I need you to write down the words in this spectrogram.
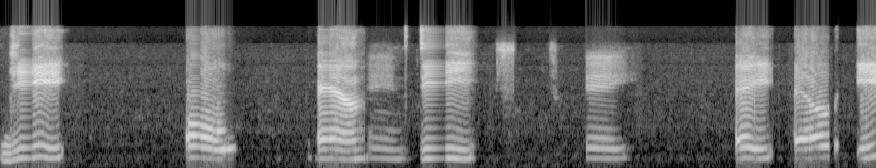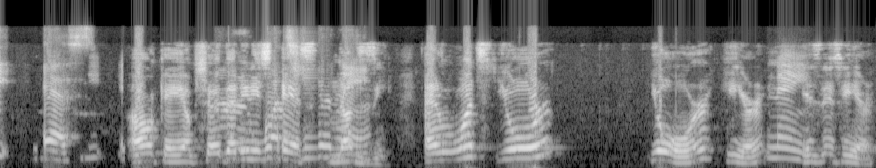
G O N Z A A L E S. Okay, observe that it is what's S, not name? Z. And what's your, your here name. is this here.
